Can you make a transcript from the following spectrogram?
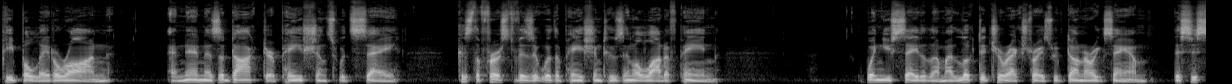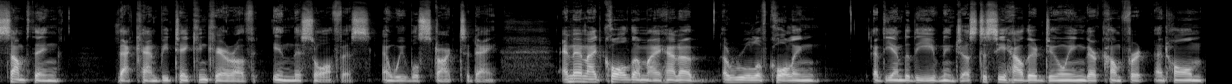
people later on, and then as a doctor, patients would say, because the first visit with a patient who's in a lot of pain, when you say to them, I looked at your x rays, we've done our exam, this is something that can be taken care of in this office, and we will start today. And then I'd call them. I had a, a rule of calling at the end of the evening just to see how they're doing, their comfort at home.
